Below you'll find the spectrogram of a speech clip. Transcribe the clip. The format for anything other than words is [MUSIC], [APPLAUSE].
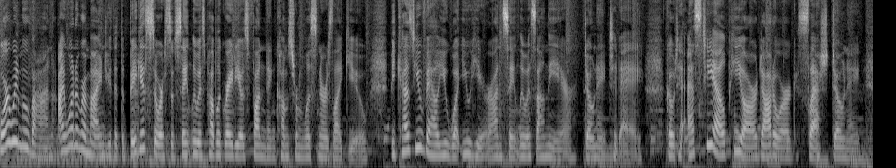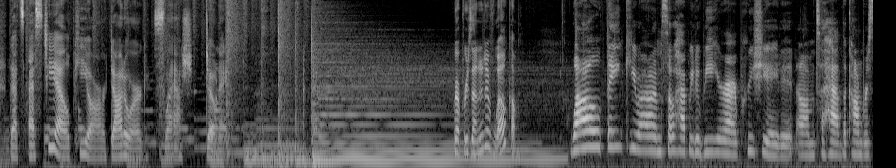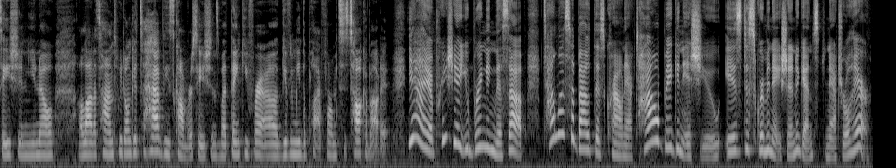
Before we move on, I want to remind you that the biggest source of St. Louis Public Radio's funding comes from listeners like you. Because you value what you hear on St. Louis on the Air, donate today. Go to stlpr.org slash donate. That's stlpr.org slash donate. Representative, welcome. Well, thank you. I'm so happy to be here. I appreciate it um, to have the conversation. You know, a lot of times we don't get to have these conversations, but thank you for uh, giving me the platform to talk about it. Yeah, I appreciate you bringing this up. Tell us about this Crown Act. How big an issue is discrimination against natural hair?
